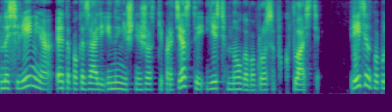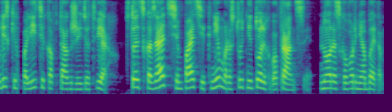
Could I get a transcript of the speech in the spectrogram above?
У населения, это показали и нынешние жесткие протесты, есть много вопросов к власти. Рейтинг популистских политиков также идет вверх. Стоит сказать, симпатии к ним растут не только во Франции, но разговор не об этом.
